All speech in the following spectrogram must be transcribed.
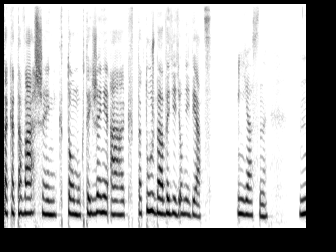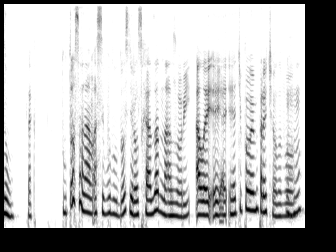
taká tá vášeň k tomu, k tej žene a tá túžba vedieť o nej viac. Jasné. No, tak tuto sa nám asi budú dosť rozchádzať názory, ale ja, ja ti poviem prečo, lebo uh-huh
